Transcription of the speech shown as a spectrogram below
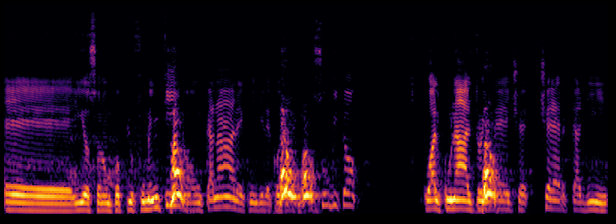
e io sono un po' più fumentino, ho un canale, quindi le cose le dico subito. Qualcun altro invece cerca di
